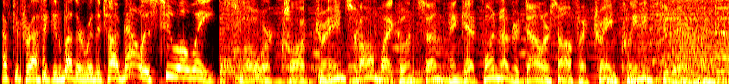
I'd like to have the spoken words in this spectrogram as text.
After traffic and weather, where the time now is 208. Slow or clogged drains? Call Michael and Son and get $100 off a train cleaning today.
